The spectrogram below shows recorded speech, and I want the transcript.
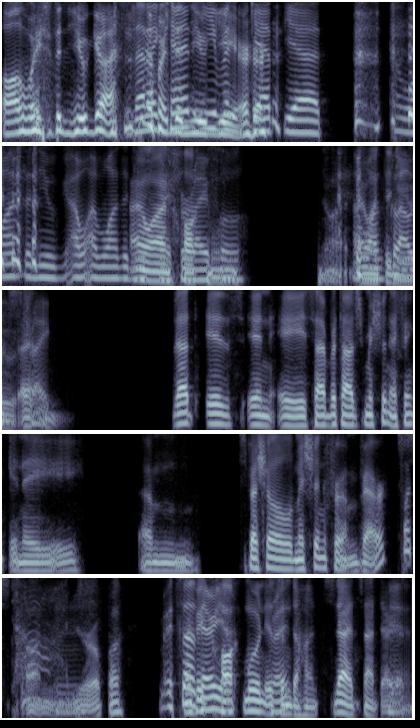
Always the new gun. that I can't even gear. get yet. I want the new. I, I want the I new want sniper rifle. No, I want the Cloud new, Strike. that is in a sabotage mission, I think, in a um special mission from Variks on? Europa. It's I not think there Hawk yet. Moon is in the hunts. No, it's not there yet.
